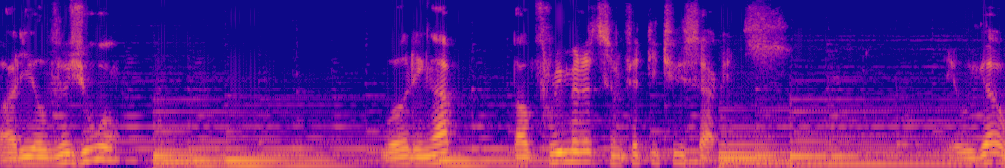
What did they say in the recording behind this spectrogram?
Audio visual. Loading up about 3 minutes and 52 seconds. Here we go.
